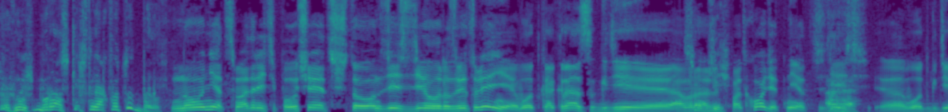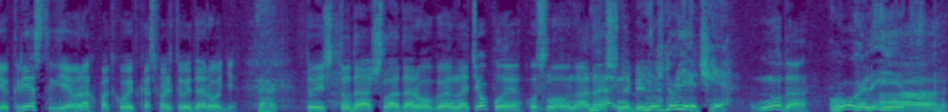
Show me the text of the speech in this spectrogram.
значит, Муравский шлях вот тут был? Ну нет, смотрите, получается, что он здесь сделал разветвление, вот как раз где овражек подходит, нет, здесь, ага. Э, вот где крест, где овраг подходит к асфальтовой дороге. Так. То есть туда шла дорога на теплое, условно, а дальше на, на берег. Междуречье. Ну да. Гоголь и, а, это,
